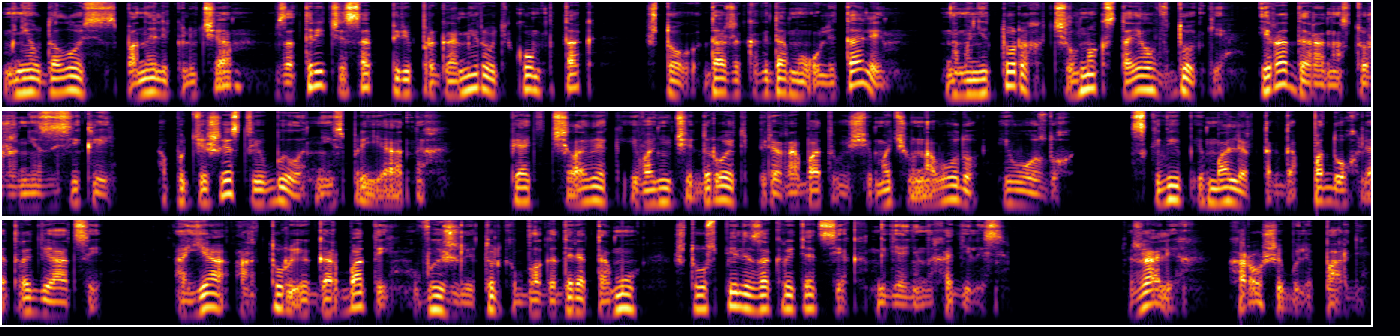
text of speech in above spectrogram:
Мне удалось с панели ключа за три часа перепрограммировать комп так, что даже когда мы улетали, на мониторах челнок стоял в доке, и радара нас тоже не засекли. А путешествие было не из приятных. Пять человек и вонючий дроид, перерабатывающий мочу на воду и воздух. Сквип и Малер тогда подохли от радиации. А я, Артур и Горбатый выжили только благодаря тому, что успели закрыть отсек, где они находились. Жаль их, хорошие были парни.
